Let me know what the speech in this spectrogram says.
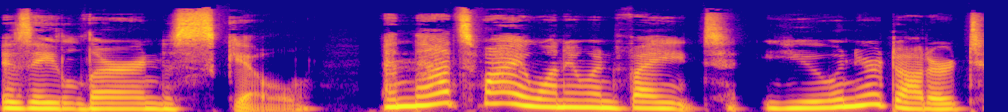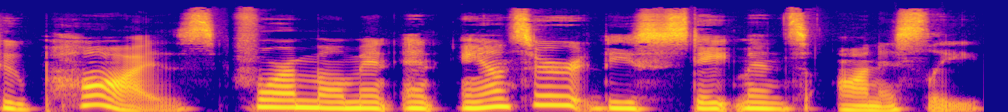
is a learned skill. And that's why I want to invite you and your daughter to pause for a moment and answer these statements honestly,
